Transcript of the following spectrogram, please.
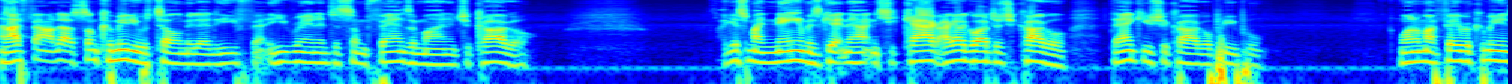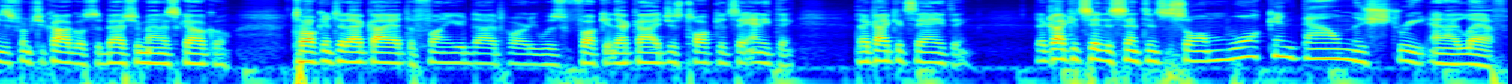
And I found out some comedian was telling me that he he ran into some fans of mine in Chicago. I guess my name is getting out in Chicago. I got to go out to Chicago. Thank you, Chicago people. One of my favorite comedians is from Chicago, Sebastian Maniscalco. Talking to that guy at the Funny or Die party was fucking. That guy just talk and say anything. That guy could say anything. That guy could say the sentence. So I'm walking down the street and I laugh.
